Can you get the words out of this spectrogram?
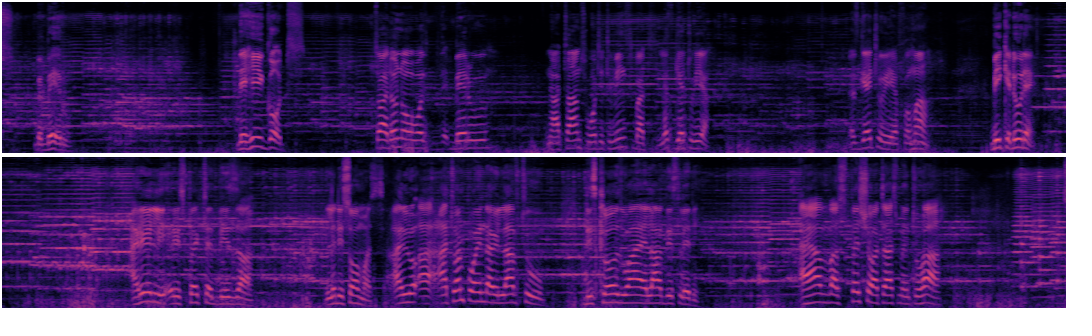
Beberu. The he goats. So I don't know what Beru in our terms what it means, but let's get to here. Let's get to here from uh, Bi Kidude. I really respected this uh, lady so much. I uh, at one point I would love to disclose why I love this lady. I have a special attachment to her.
